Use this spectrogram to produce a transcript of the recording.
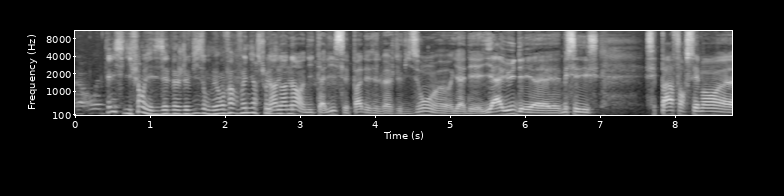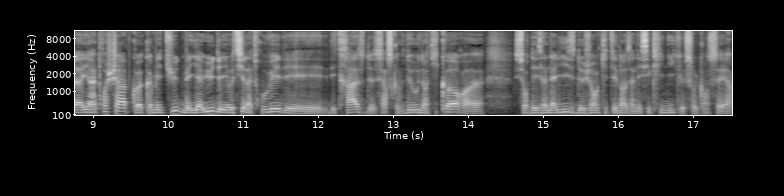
Alors, en Italie, c'est différent, il y a des élevages de visons, mais on va revenir sur les. Non, non, non, en Italie, c'est pas des élevages de visons. Euh, il y, a des, il y a eu des. Euh, mais c'est. C'est pas forcément euh, irréprochable quoi, comme étude, mais il y a eu des, aussi, on a trouvé des, des traces de SARS-CoV-2 ou d'anticorps sur des analyses de gens qui étaient dans un essai clinique sur le cancer.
